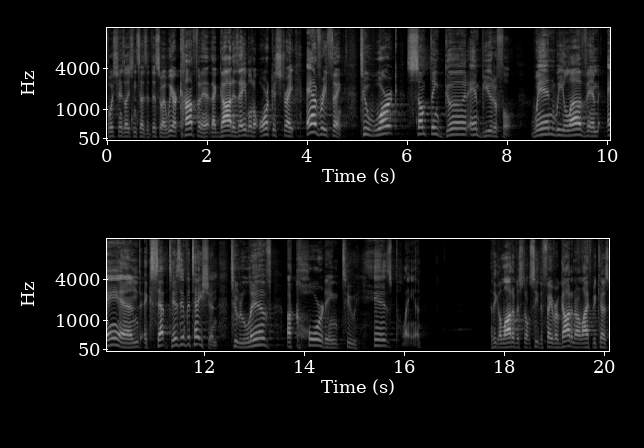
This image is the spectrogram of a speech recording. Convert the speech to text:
Voice translation says it this way We are confident that God is able to orchestrate everything to work something good and beautiful when we love Him and accept His invitation to live according to His plan. I think a lot of us don't see the favor of God in our life because,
